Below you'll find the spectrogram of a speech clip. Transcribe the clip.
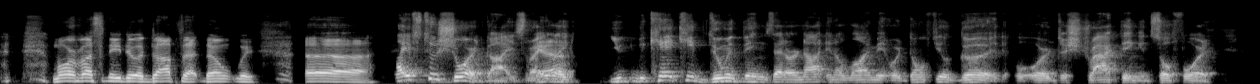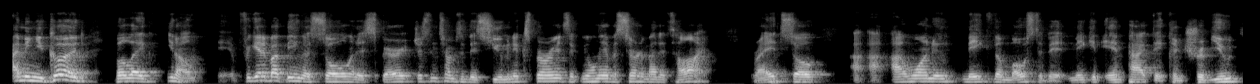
More of us need to adopt that, don't we? Uh, life's too short, guys, right? Yeah. Like you we can't keep doing things that are not in alignment or don't feel good or, or distracting and so forth. I mean, you could, but like, you know, forget about being a soul and a spirit, just in terms of this human experience. Like, we only have a certain amount of time, right? So, I, I want to make the most of it, make an impact, and contribute.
